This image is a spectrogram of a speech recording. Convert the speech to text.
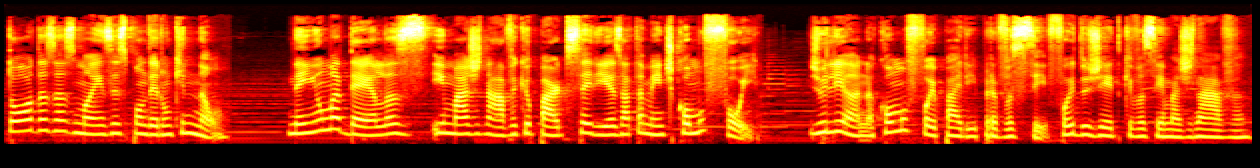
Todas as mães responderam que não. Nenhuma delas imaginava que o parto seria exatamente como foi. Juliana, como foi parir para você? Foi do jeito que você imaginava?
